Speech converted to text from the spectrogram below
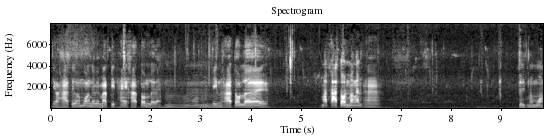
เดี๋ยวหาซื้อมะม่วงในไปมัดติดให้คาต้นเลยแหละอื้อหือติดคาต้นเลย มัดขาต้นมางั้น อ่า ติดมะม่วง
